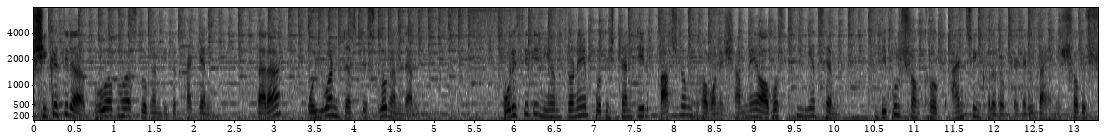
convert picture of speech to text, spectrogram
শিক্ষার্থীরা ভুয়া ভুয়া স্লোগান দিতে থাকেন। তারা ওই ওয়ান্ট জাস্টিস স্লোগান দেন। পরিস্থিতি নিয়ন্ত্রণে প্রতিষ্ঠানটির পাঁচ নং ভবনের সামনে অবস্থান নিয়েছেন বিপুল সংখ্যক আইনশৃঙ্খলা রক্ষাকারী বাহিনীর সদস্য।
